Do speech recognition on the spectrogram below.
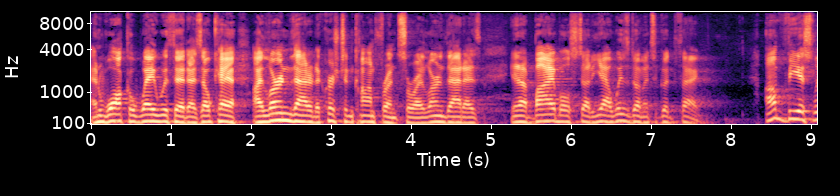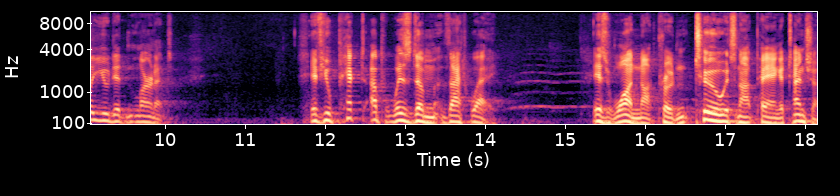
and walk away with it as, okay, I learned that at a Christian conference or I learned that as in a Bible study. Yeah, wisdom, it's a good thing. Obviously, you didn't learn it. If you picked up wisdom that way, is one, not prudent, two, it's not paying attention.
